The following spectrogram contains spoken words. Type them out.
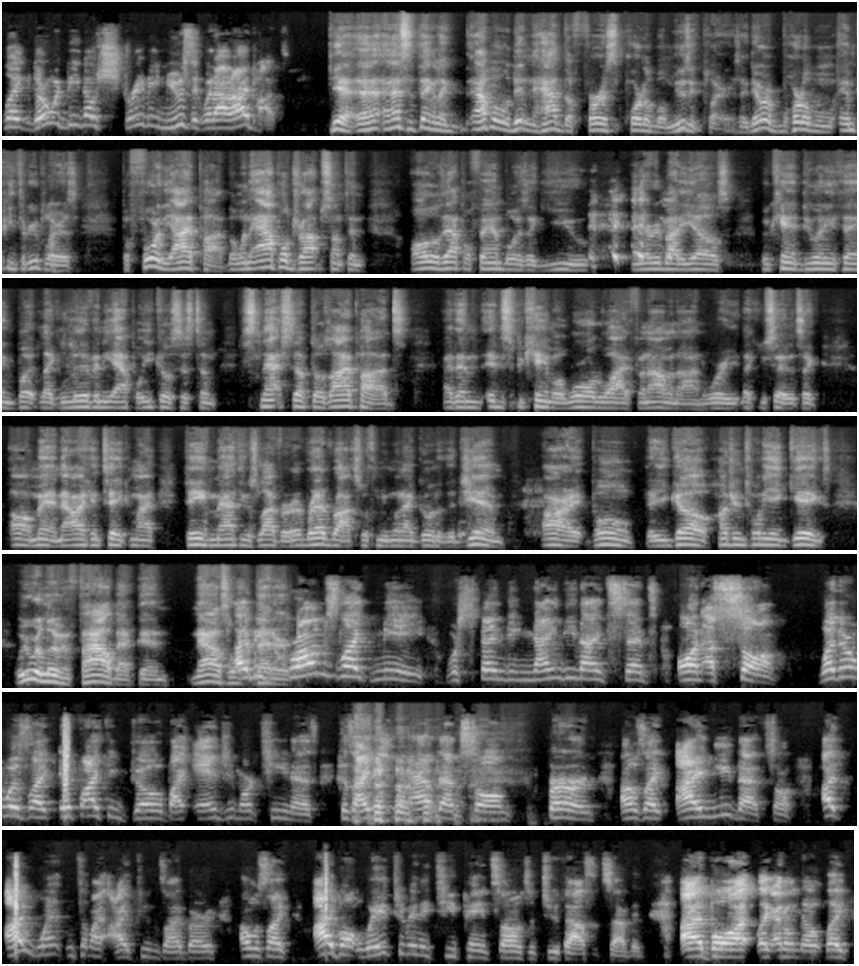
like there would be no streaming music without iPods. Yeah, and, that's the thing. Like Apple didn't have the first portable music players. Like there were portable MP3 players before the iPod. But when Apple dropped something, all those Apple fanboys like you and everybody else who can't do anything but like live in the Apple ecosystem snatched up those iPods, and then it just became a worldwide phenomenon. Where, like you said, it's like, oh man, now I can take my Dave Matthews Live at Red Rocks with me when I go to the gym. All right, boom, there you go, 128 gigs. We were living foul back then. Now it's a lot I mean, better. crumbs like me were spending 99 cents on a song. Whether it was like If I Can Go by Angie Martinez, because I didn't have that song burned. I was like, I need that song. I, I went into my iTunes library. I was like, I bought way too many T Pain songs in 2007. I bought, like, I don't know, like,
